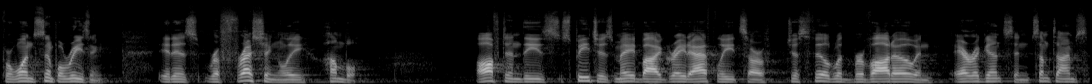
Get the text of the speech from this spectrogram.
for one simple reason it is refreshingly humble. Often, these speeches made by great athletes are just filled with bravado and arrogance, and sometimes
